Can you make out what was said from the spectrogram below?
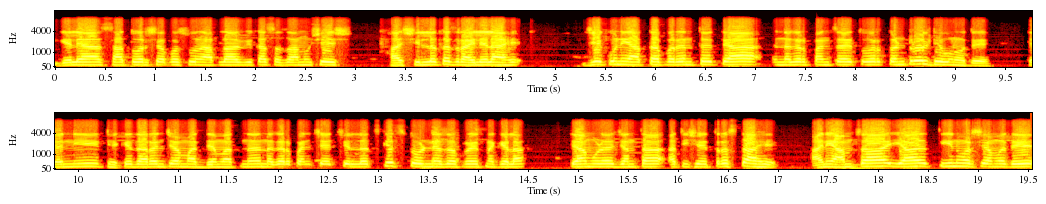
गेल्या सात वर्षापासून आपला विकासाचा अनुशेष हा शिल्लकच राहिलेला आहे. जे कोणी आतापर्यंत त्या नगरपंचायतवर कंट्रोल ठेवून होते त्यांनी ठेकेदारांच्या माध्यमातून नगरपंचायतचे लचकेच तोडण्याचा प्रयत्न केला. त्यामुळे जनता अतिशय त्रस्त आहे. आणि आमचा या तीन वर्षामध्ये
